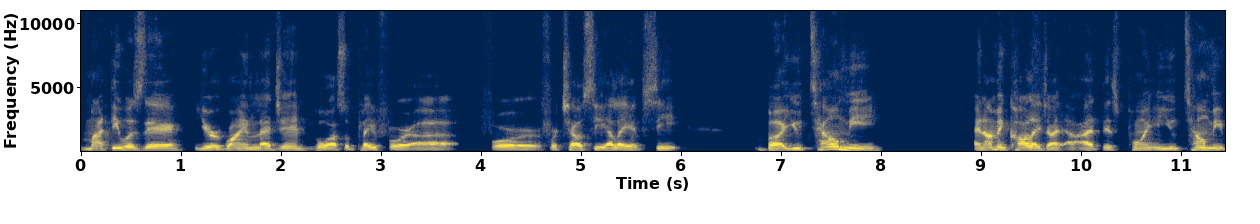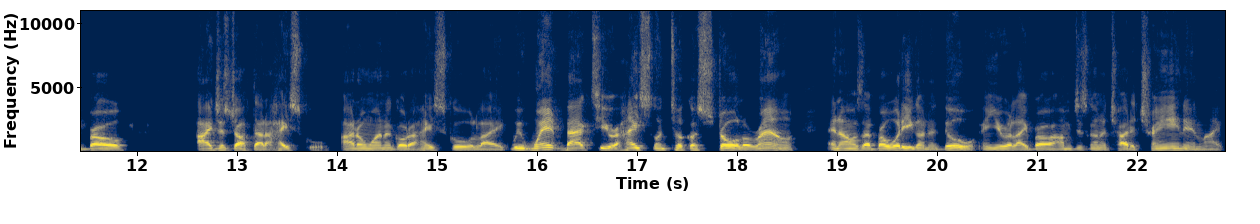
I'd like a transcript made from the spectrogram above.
Mati was there, Uruguayan legend who also played for uh for for Chelsea LAFC. But you tell me, and I'm in college at, at this point, and you tell me, bro, I just dropped out of high school. I don't want to go to high school. Like we went back to your high school and took a stroll around. And I was like, bro, what are you gonna do? And you were like, bro, I'm just gonna try to train and like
